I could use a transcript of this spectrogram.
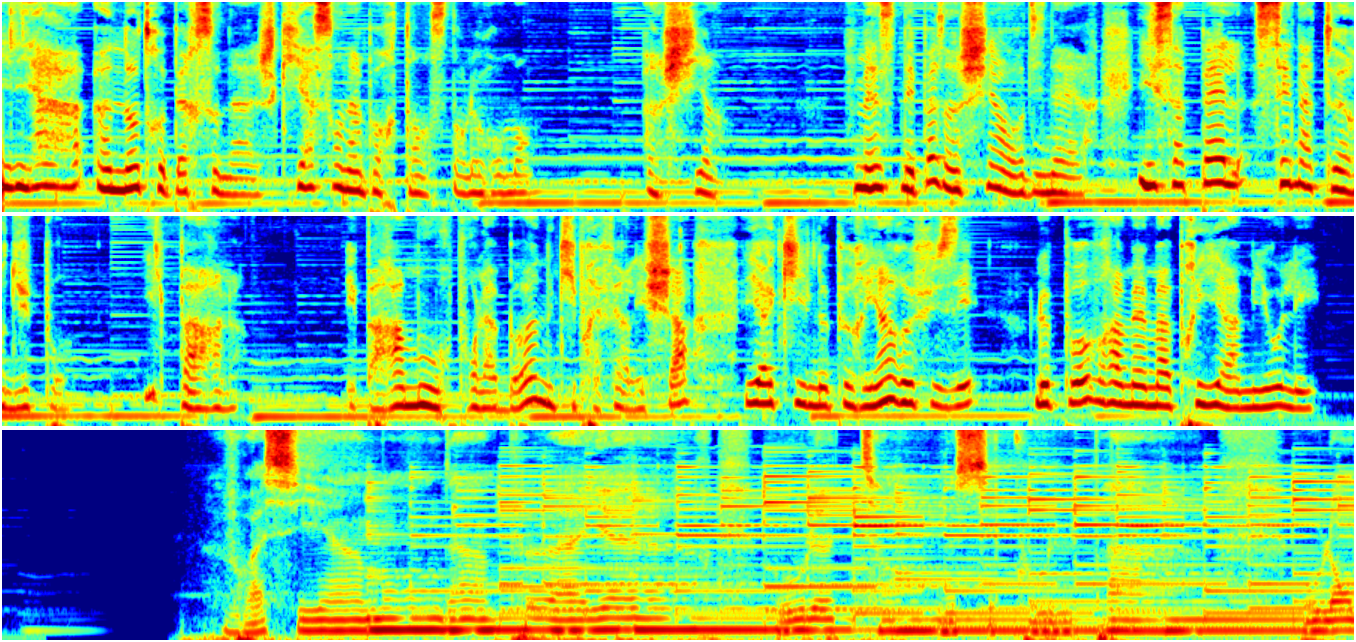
Il y a un autre personnage qui a son importance dans le roman. Un chien. Mais ce n'est pas un chien ordinaire. Il s'appelle Sénateur Dupont. Il parle. Et par amour pour la bonne qui préfère les chats et à qui il ne peut rien refuser, le pauvre a même appris à miauler. Voici un monde un peu ailleurs où le temps ne s'écoule pas, où l'on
